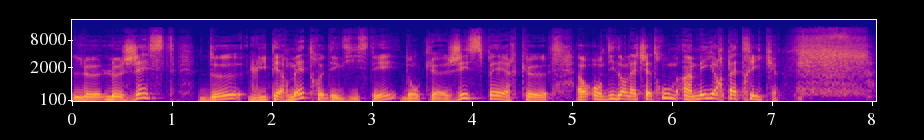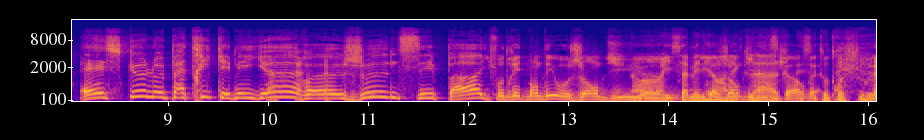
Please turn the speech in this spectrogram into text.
le, geste de lui permettre d'exister. Donc, j'espère que... Alors, on dit dans la chatroom, un meilleur Patrick. Est-ce que le Patrick est meilleur? Euh, Je ne sais pas. Il faudrait demander aux gens du. Non, il s'améliore avec l'âge. C'est autre chose.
